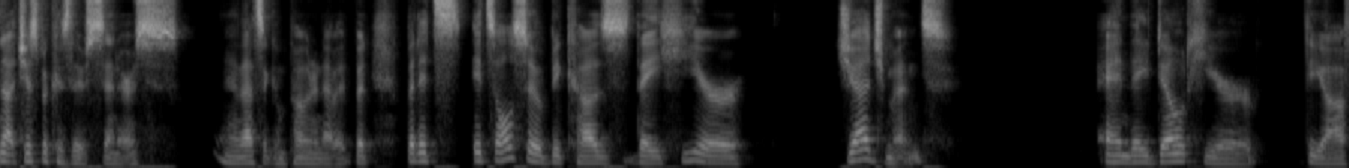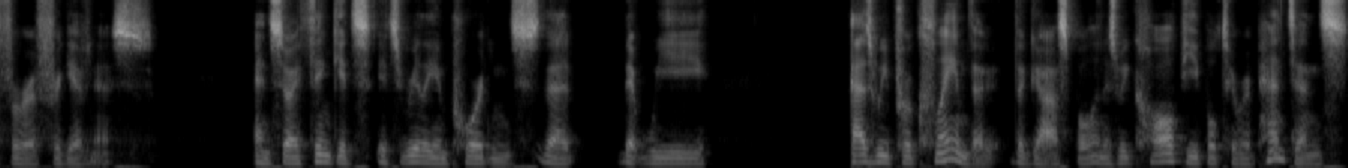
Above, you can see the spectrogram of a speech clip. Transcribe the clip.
not just because they're sinners. and that's a component of it, but but it's it's also because they hear judgment and they don't hear the offer of forgiveness. And so I think it's it's really important that that we as we proclaim the, the gospel and as we call people to repentance,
